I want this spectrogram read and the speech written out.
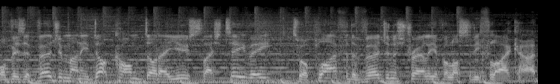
or visit virginmoney.com.au slash TV to apply for the Virgin Australia Velocity Flyer Card.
